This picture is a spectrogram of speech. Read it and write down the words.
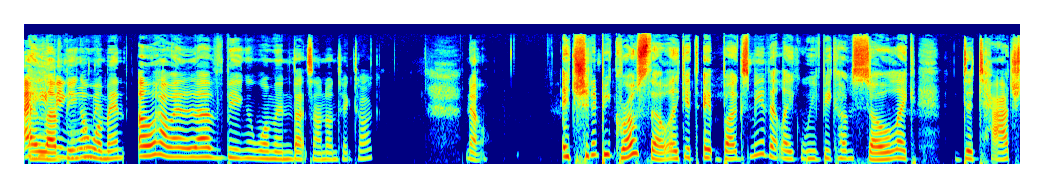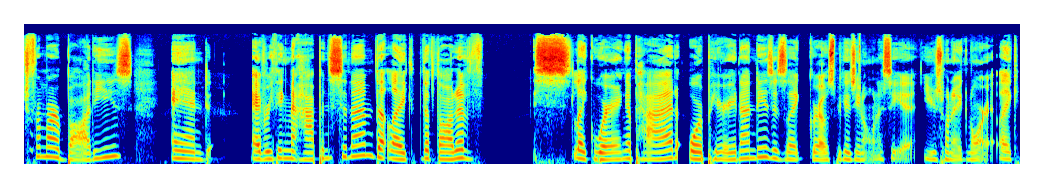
I, hate love being, a, woman. Oh, how I love being a woman. That sound on TikTok. No. It shouldn't be gross though. Like it it bugs me that like we've become so like detached from our bodies and everything that happens to them that like the thought of s- like wearing a pad or period undies is like gross because you don't want to see it. You just want to ignore it. Like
